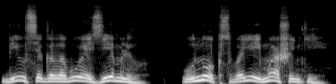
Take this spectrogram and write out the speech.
бился головой о землю у ног своей Машеньки.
